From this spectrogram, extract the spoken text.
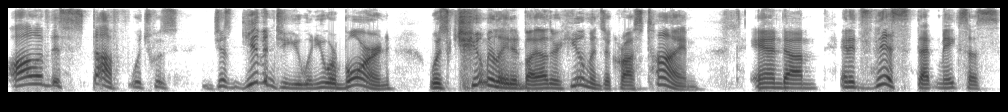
All of this stuff, which was just given to you when you were born, was accumulated by other humans across time. And um, and it's this that makes us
